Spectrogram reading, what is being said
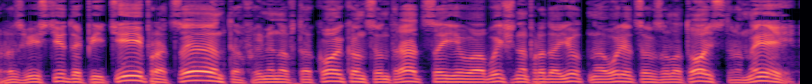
развести до пяти процентов, именно в такой концентрации его обычно продают на улицах золотой страны,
